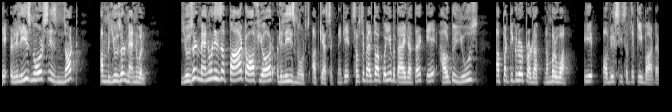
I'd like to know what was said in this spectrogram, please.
release notes is not a user manual user manual is a part of your release notes आप कह सकते हैं कि सबसे पहले तो आपको ये बताया जाता है कि how to use a particular product number one ये ऑब्वियसली सबसे की पार्ट है।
